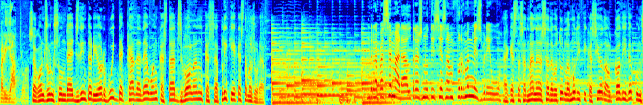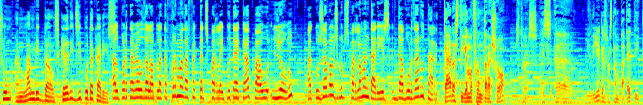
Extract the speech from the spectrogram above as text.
variable. Segons un sondeig d'Interior, 8 de cada 10 encastats volen que s'apliqui aquesta mesura. Repassem ara altres notícies en format més breu. Aquesta setmana s'ha debatut la modificació del Codi de Consum en l'àmbit dels crèdits hipotecaris. El portaveu de la plataforma d'afectats per la hipoteca, Pau Llong, acusava els grups parlamentaris d'abordar-ho tard. Que ara estiguem afrontant això, ostres, és... Eh jo diria que és bastant patètic.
